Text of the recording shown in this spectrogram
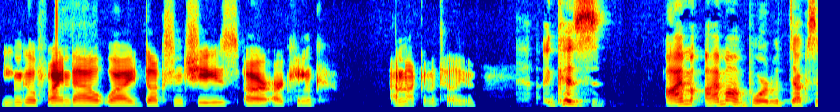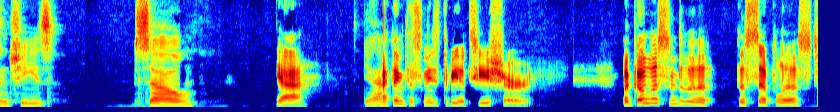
You can go find out why ducks and cheese are our kink. I'm not going to tell you. Uh, because I'm I'm on board with ducks and cheese. So Yeah, yeah. I think this needs to be a T-shirt. But go listen to the the Sip List.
